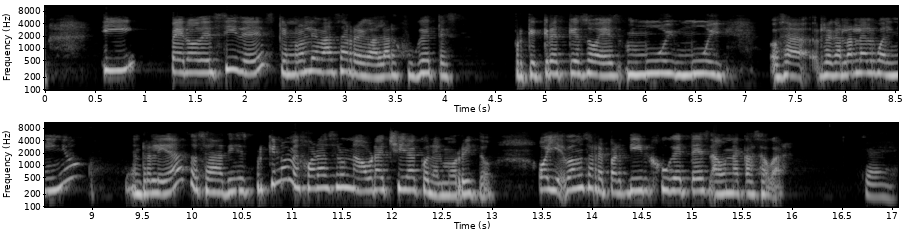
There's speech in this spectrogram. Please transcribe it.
y, pero decides que no le vas a regalar juguetes porque crees que eso es muy, muy, o sea, regalarle algo al niño, en realidad, o sea, dices, ¿por qué no mejor hacer una obra chida con el morrito? Oye, vamos a repartir juguetes a una casa hogar. Okay.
